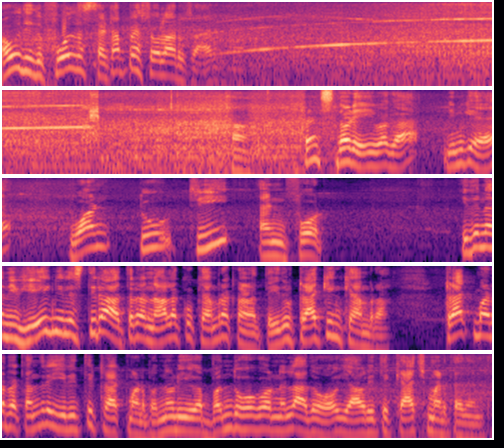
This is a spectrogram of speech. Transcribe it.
ಹೌದು ಇದು ಫೋಲ್ ಸೆಟಪ್ಪೇ ಸೋಲಾರು ಸರ್ ಹಾಂ. ಫ್ರೆಂಡ್ಸ್ ನೋಡಿ ಇವಾಗ ನಿಮಗೆ one two three and four ಇದನ್ನು ನೀವು ಹೇಗೆ ನಿಲ್ಲಿಸ್ತೀರಾ? ಆ ಥರ ನಾಲ್ಕು ಕ್ಯಾಮ್ರಾ ಕಾಣುತ್ತೆ. ಇದು ಟ್ರ್ಯಾಕಿಂಗ್ ಕ್ಯಾಮ್ರಾ ಟ್ರ್ಯಾಕ್ ಮಾಡಬೇಕಂದ್ರೆ ಈ ರೀತಿ ಟ್ರ್ಯಾಕ್ ಮಾಡ್ಬೋದು. ನೋಡಿ, ಈಗ ಬಂದು ಹೋಗೋರ್ನೆಲ್ಲ ಅದು ಯಾವ ರೀತಿ ಕ್ಯಾಚ್ ಮಾಡ್ತಾ ಇದೆ ಅಂತ.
